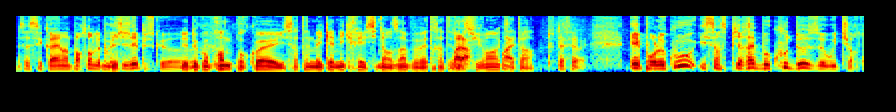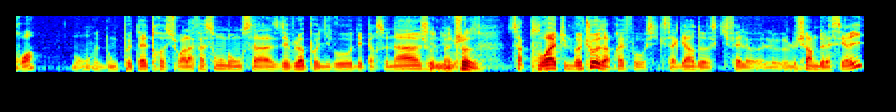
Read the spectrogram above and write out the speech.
Ça c'est quand même important de le Oui. préciser puisque Et de comprendre pourquoi certaines mécaniques réussies dans un peuvent être ratées dans Voilà. le suivant, Ouais. etc. Tout à fait, ouais. Et pour le coup, il s'inspirait beaucoup de The Witcher 3. Bon, donc peut-être sur la façon dont ça se développe au niveau des personnages. Une niveau- bonne chose. Ça pourrait être une bonne chose. Après, il faut aussi que ça garde ce qui fait le, le- le charme de la série.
